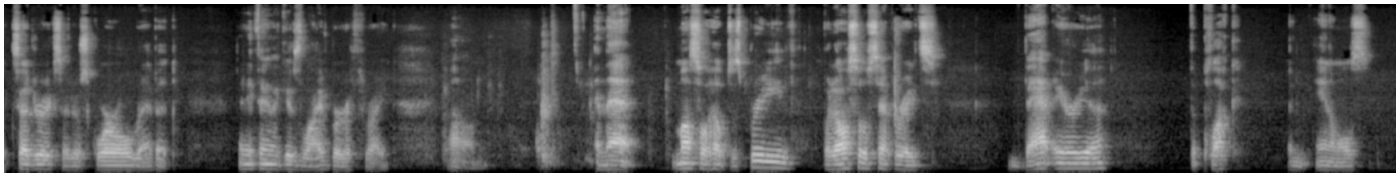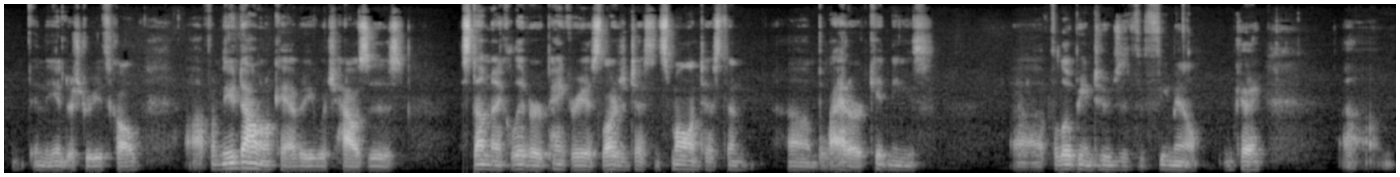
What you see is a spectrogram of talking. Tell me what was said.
etc., etc., squirrel, rabbit, anything that gives live birth, right? Um, and that muscle helps us breathe, but it also separates that area, the pluck, in animals in the industry, it's called, uh, from the abdominal cavity, which houses stomach, liver, pancreas, large intestine, small intestine, um, bladder, kidneys, uh, fallopian tubes of the female. Okay. Um,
